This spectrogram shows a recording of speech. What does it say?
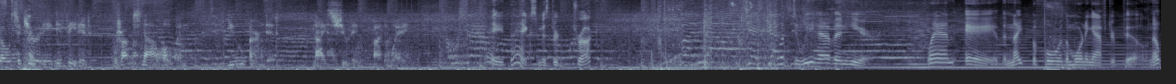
FizzCo security defeated. Trucks now open. You earned it. Nice shooting, by the way. Hey, thanks, Mr. Truck. What do we have in here? Plan A, the night before the morning after pill. Nope,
